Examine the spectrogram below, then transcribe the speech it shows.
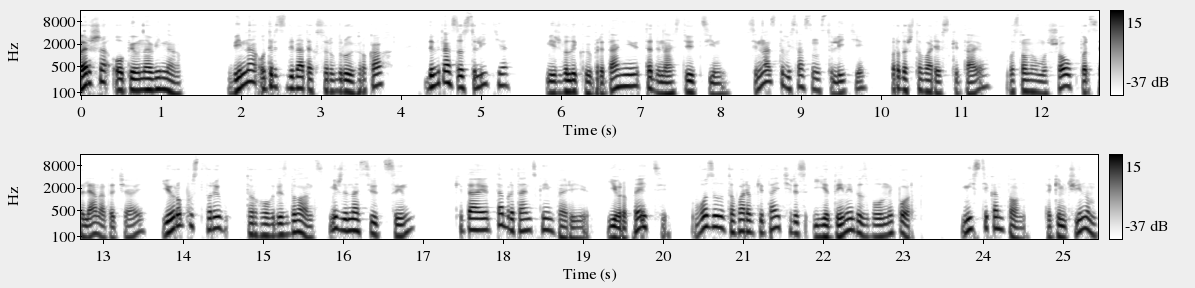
Перша опіумна війна. Війна у 39-42 роках 19 століття між Великою Британією та династією Цін. В 17-18 столітті продаж товарів з Китаю, в основному шовк, порцеляна та чай, в Європу створив торговий дисбаланс між династією Цин Китаю та Британською імперією. Європейці ввозили товари в Китай через єдиний дозволений порт місті Кантон. Таким чином,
